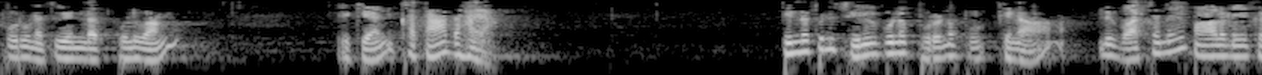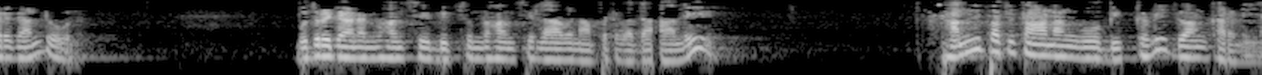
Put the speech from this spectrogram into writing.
හුරු නැති වෙන්නත් පුළුවන්. ඒ කියන්නේ කතා 10ක්. පින්නතුනි සිල් ගුණ පුරණ කෙනා මේ වචනේ පාලනය කරගන්න ඕන. බුදුරජාණන් වහන්සේ භික්ෂුන් වහන්සේලා වන අපට වදාළේ සම්නිපතිතානං වූ භික්කවේ ද්වං කරණිය.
